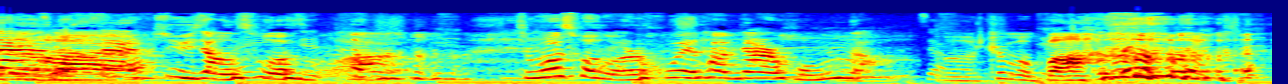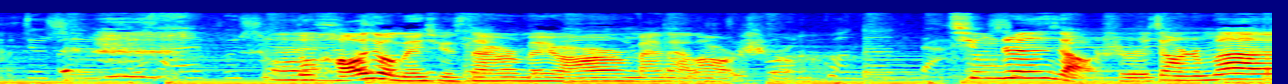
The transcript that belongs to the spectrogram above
但是家，但是巨像厕所，只不过厕所是灰的，他们家是红的。嗯，这么棒。都好久没去三元梅园买奶酪吃了。清真小吃，像什么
